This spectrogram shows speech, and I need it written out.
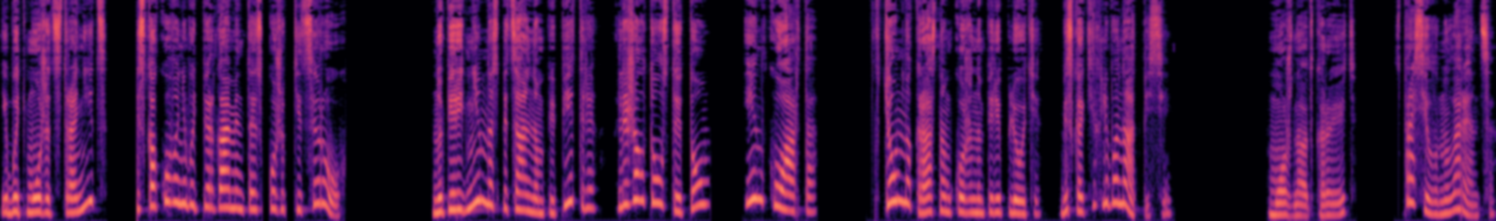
и, быть может, страниц из какого-нибудь пергамента из кожи птицы рог. Но перед ним на специальном пепитре лежал толстый том инкуарта в темно-красном кожаном переплете, без каких-либо надписей. «Можно открыть?» — спросил он у Лоренца.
